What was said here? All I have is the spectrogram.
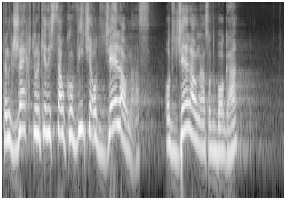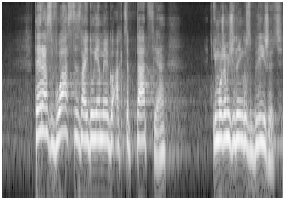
Ten grzech, który kiedyś całkowicie oddzielał nas, oddzielał nas od Boga, teraz w łasce znajdujemy Jego akceptację i możemy się do Niego zbliżyć.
